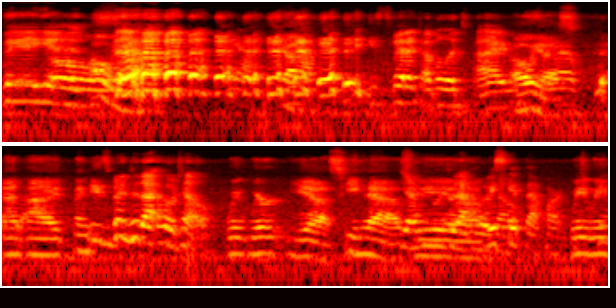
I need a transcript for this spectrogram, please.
Bagans. Oh, yeah. Yeah. He's been a couple of times. Oh yes, and I think He's been to that hotel. we, we're yes, he has. Yeah, we he went to that uh, we skipped that part. we, we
